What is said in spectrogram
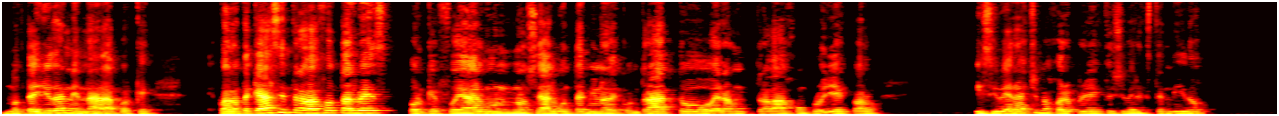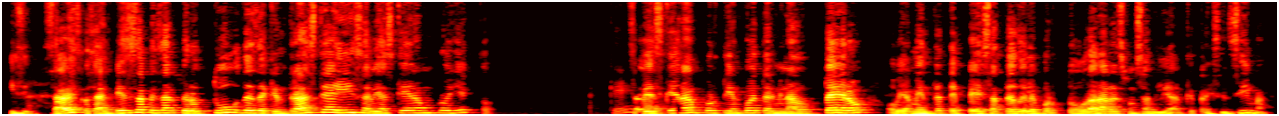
no te ayudan en nada, porque cuando te quedas sin trabajo, tal vez porque fue algún, no sé, algún término de contrato o era un trabajo, un proyecto, algo. Y si hubiera hecho mejor el proyecto y se hubiera extendido, y si, ¿sabes? O sea, empiezas a pensar, pero tú desde que entraste ahí sabías que era un proyecto. Sabías que era por tiempo determinado, pero obviamente te pesa, te duele por toda la responsabilidad que traes encima.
